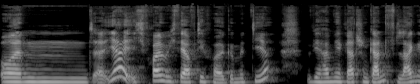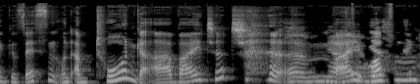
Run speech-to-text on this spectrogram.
Und äh, ja, ich freue mich sehr auf die Folge mit dir. Wir haben hier gerade schon ganz lange gesessen und am Ton gearbeitet. ähm, ja, weil wir hoffen,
